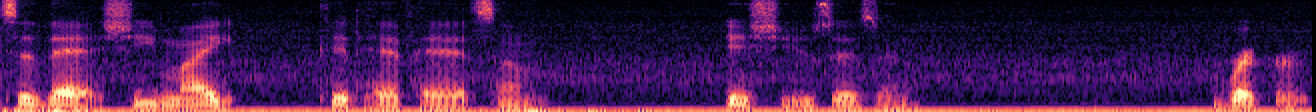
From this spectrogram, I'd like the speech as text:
to that. She might could have had some issues as in record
